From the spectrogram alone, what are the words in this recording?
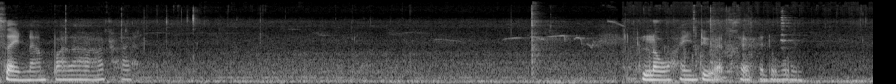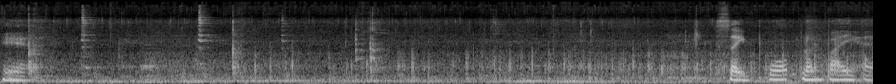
ใส่น้ำปลาร้าค่ะ เราให้เดือดเลยค่ะทุกคนเนี่ยใส่พวกลงไปค่ะ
